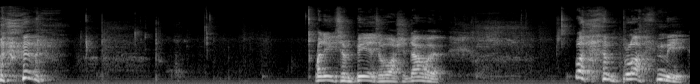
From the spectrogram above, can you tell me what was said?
I need some beer to wash it down with. Blimey.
